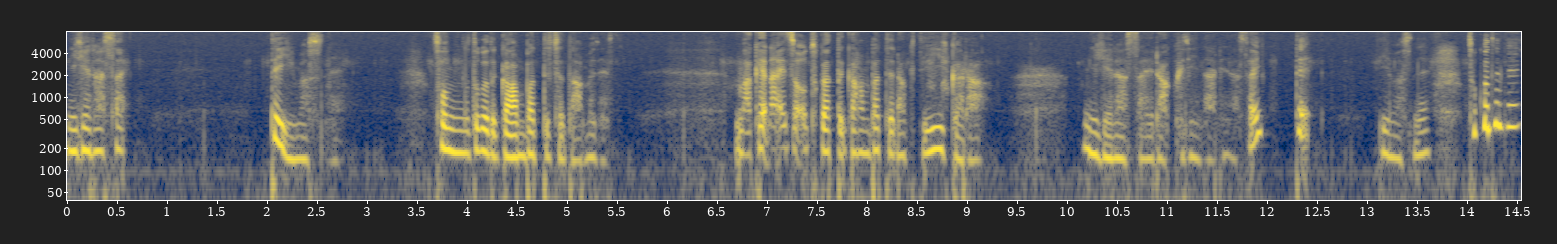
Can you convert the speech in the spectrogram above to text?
逃げなさい。って言いますね。そんなとこで頑張ってちゃダメです。負けないぞとかって頑張ってなくていいから逃げなさい。楽になりなさいって言いますね。そこでね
